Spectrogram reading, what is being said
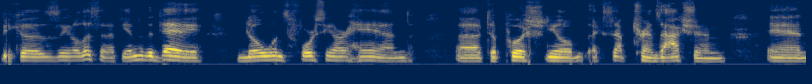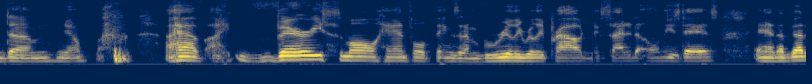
Because you know listen at the end of the day no one's forcing our hand uh, to push you know accept transaction and um, you know i have a very small handful of things that i'm really really proud and excited to own these days and i've got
